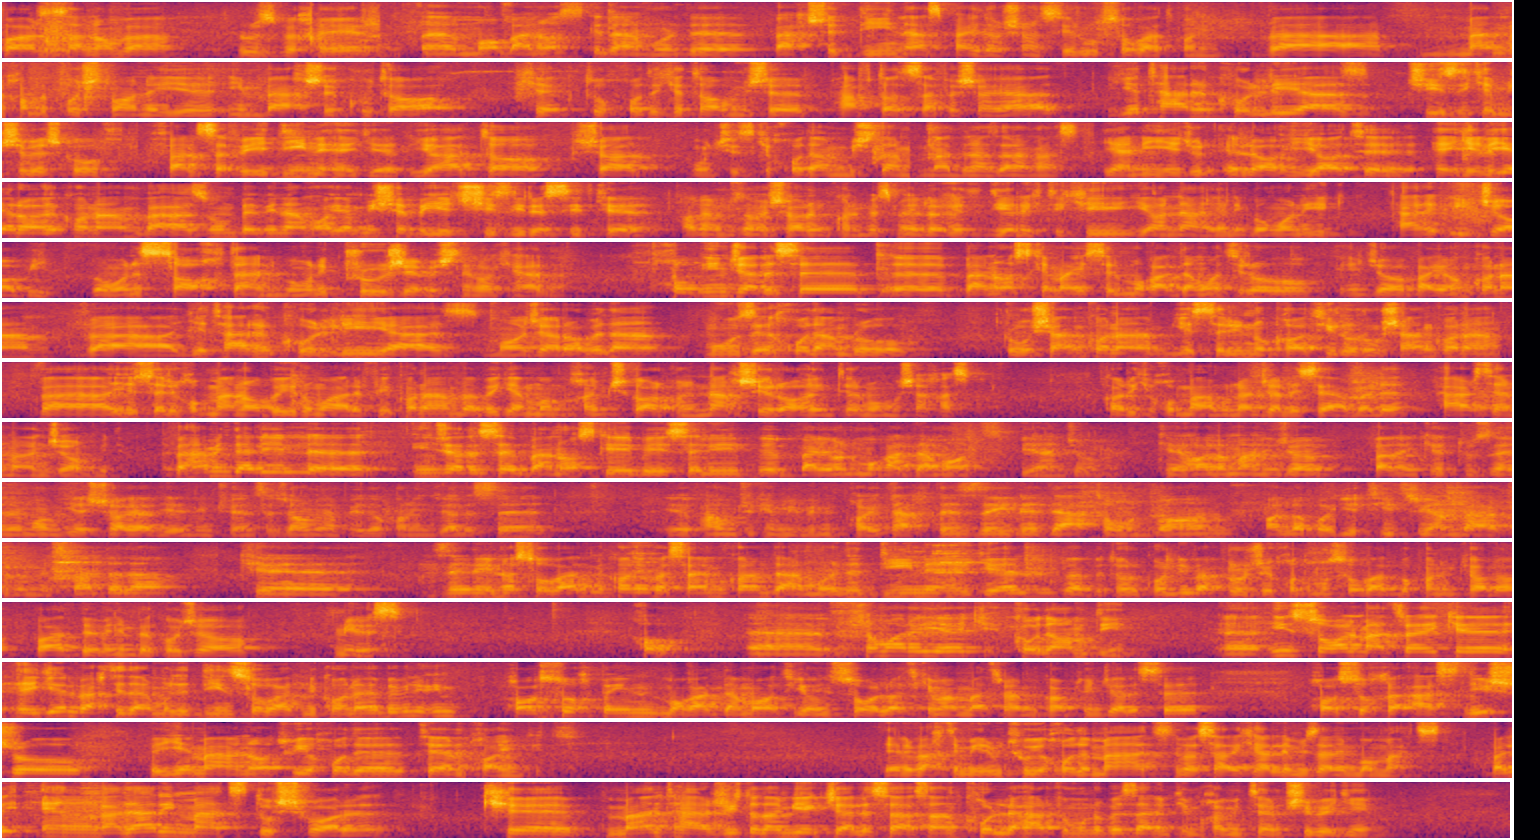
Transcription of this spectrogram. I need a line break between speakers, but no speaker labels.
با عرض سلام و روز بخیر. ما بناست که در مورد بخش دین از پیداشناسی روح صحبت کنیم. و من می‌خوام به پشتوانه این بخش کوتاه که تو خود کتاب میشه 70 صفحه شاید یه طرح کلی از چیزی که میشه بهش گفت فلسفه دین هگل یا حتی شاید اون چیزی که خودم بیشتر مد نظرم هست. یعنی یه جور الهیات هگلی ارائه کنم و از اون ببینم آیا میشه به یه چیزی رسید که حالا امروز هم اشاره می‌کنیم به اسم الهیات دیالکتیکی یا نه. یعنی به عنوان یک طرح ایجابی به عنوان ساختن به عنوان پروژه بهش نگاه کردن. خب این جلسه بناست که من یه سری مقدماتی رو اینجا بیان کنم و یه طرح کلی از ماجرا بدم. موضع خودم رو روشن کنم یه سری نکاتی رو روشن کنم و یه سری خب منابعی رو معرفی کنم و بگم ما می‌خوایم چیکار کنیم. نقشه راه این ترم رو مشخص کنیم. کاری که خب معمولا جلسه اول هر ترم انجام میدیم. به همین دلیل این جلسه بناست که به سری بیان مقدمات بیانجامه. که حالا من اینجا برای اینکه تو ذهن ما یه شاید یه نیمچه انسجامی هم پیدا کنه این جلسه همونجور که می‌بینید پایتخته زیل 10 تا عنوان. حالا با یه تیتری هم به هر کدوم نسبت دادم که زیر اینا صحبت می‌کنیم و سعی می‌کنم در مورد دین هگل و به طور کلی و پروژه خودمون صحبت بکنیم که حالا باید ببینیم به کجا می‌رسیم. خب شماره یک کدام دین؟ این سوال مطرحه که هگل وقتی در مورد دین صحبت می‌کنه ببینیم این پاسخ به این مقدمات یا این سوالاتی که من مطرح می‌کنم تو این جلسه پاسخ اصلیش رو به یه معنا توی خود ترم خواهیم دید. یعنی وقتی میریم توی خود متن و سرکله می‌زنیم با متن. ولی انقدر این متن دشواره که من ترجیح دادم یک جلسه اصلا کل حرفمون رو بزنیم که می‌خوایم این ترم چی بگیم.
